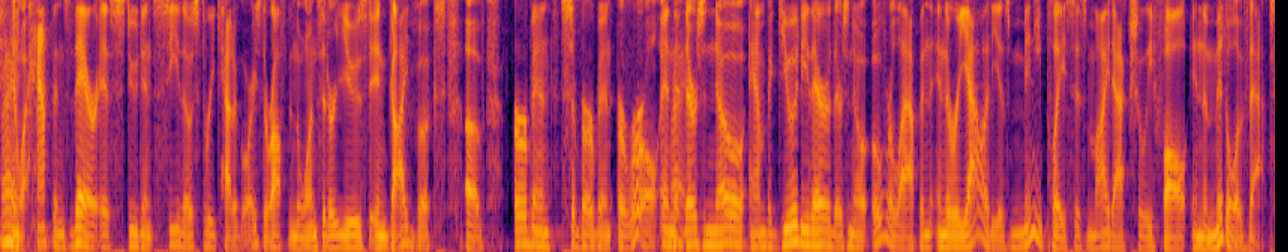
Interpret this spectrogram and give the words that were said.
Right, right. And what happens there is students see those three categories. They're often the ones that are used in guidebooks of urban, suburban, or rural. And right. there's no ambiguity there, there's no overlap. And, and the reality is, many places might actually fall in the middle of that.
